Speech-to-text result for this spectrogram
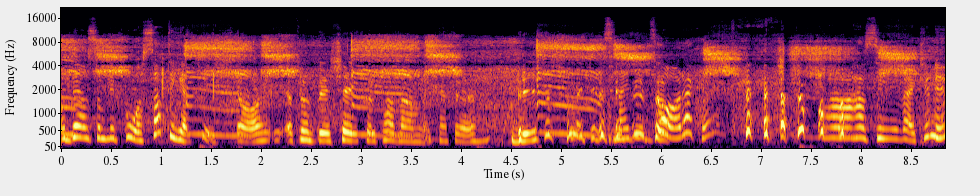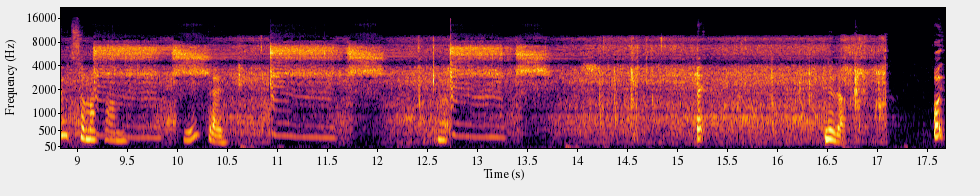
Och den som blir påsatt är helt tyst. Ja, jag tror inte tjejsköldpaddan kanske bryr sig så mycket. Nej, det är bara Ja, han ser ju verkligen ut som att han njuter. Nej. Nu då? Oj,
